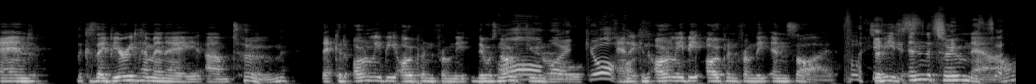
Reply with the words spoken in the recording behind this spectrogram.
and because they buried him in a um, tomb that could only be opened from the there was no Oh my funeral God. and it can only be opened from the inside so he's in the Please, tomb now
